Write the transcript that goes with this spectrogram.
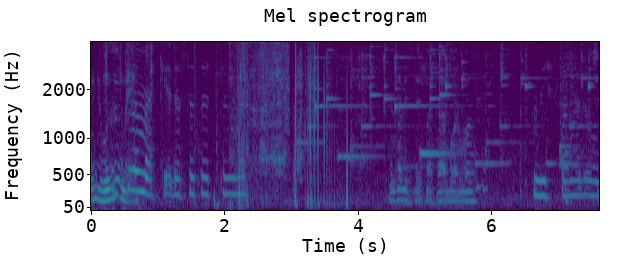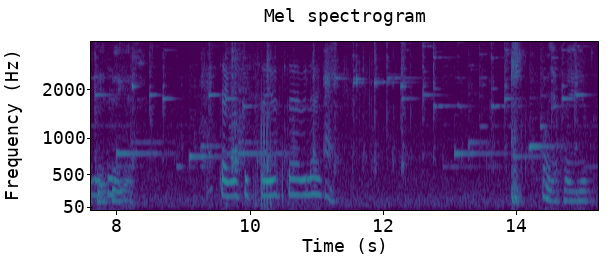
Jó, húzzunk még? Nem megkérdezhetett tőle. Szerintem visszajött már táborból. Vissza már Csak dolgozik. hétvégés. Tegnap visszajött elvileg. Komolyan felhívjuk.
